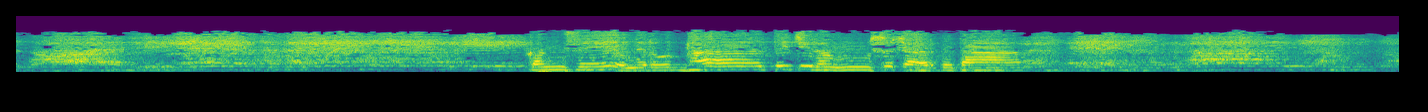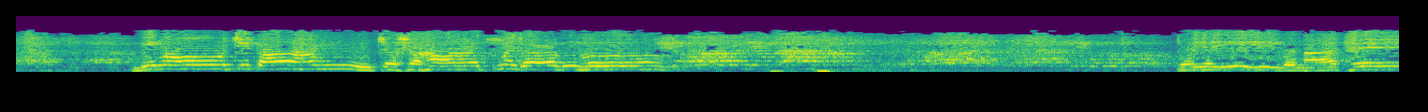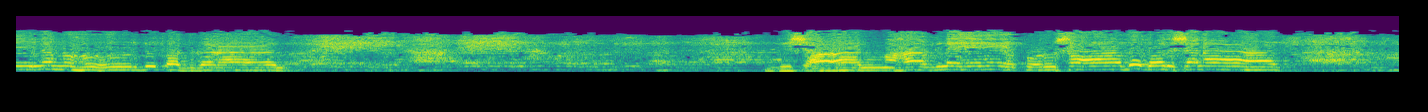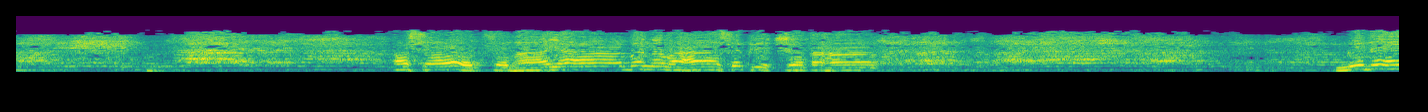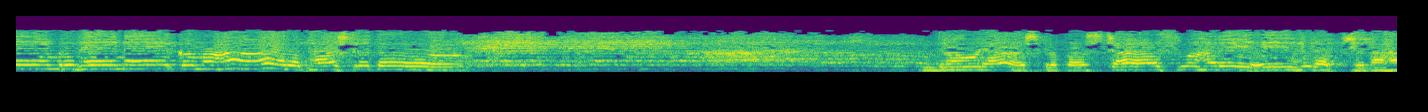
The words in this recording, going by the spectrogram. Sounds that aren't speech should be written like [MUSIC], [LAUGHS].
कंसे निरुद्धाति चिरम् सुचर्पिता। विमोचिताहम् च सहात्मजा विभो। त्वयैव नाथेन मुहुर्विपद्गणान् दिशान्महाग्नेः पुरुषाददर्शनात्। असत्सभाया वनवासकृच्छतः। मृदे मृधेनेकमहारथाश्रितो द्रोण्यास्त्रपश्चास्म हरेः रक्षितः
